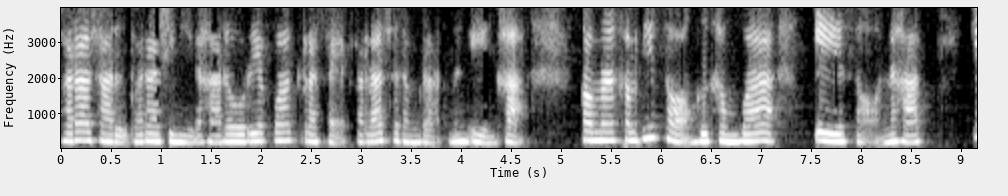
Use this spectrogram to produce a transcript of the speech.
พระราชาหรือพระราชินีนะคะ เราเรียกว่ากระแสพระราชดำรัสนั่นเองค่ะ ต่อมาคำที่สองคือคำว่าเกสรนะคะ เก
